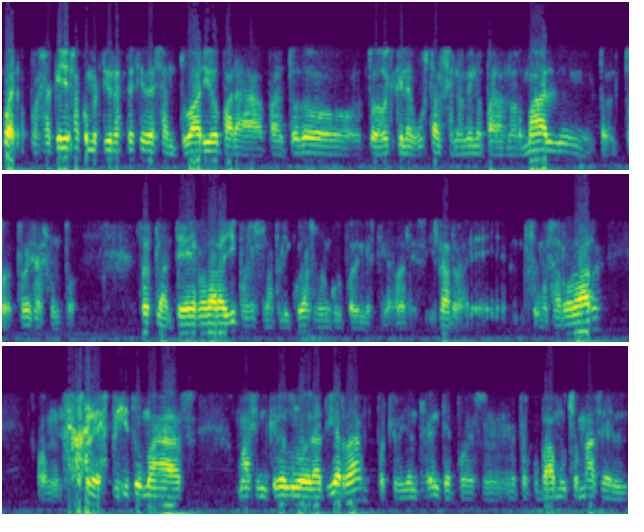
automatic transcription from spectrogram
Bueno, pues aquello se ha convertido en una especie de santuario para, para todo, todo el que le gusta el fenómeno paranormal, todo ese asunto. Entonces planteé rodar allí, pues es una película sobre un grupo de investigadores. Y claro, eh, fuimos a rodar con, el espíritu más, más incrédulo de la Tierra, porque evidentemente pues me preocupaba mucho más el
